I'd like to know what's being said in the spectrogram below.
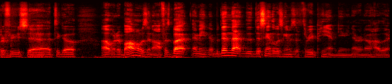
refused uh, to go. Uh, when Obama was in office. But I mean, but then that the, the St. Louis game is a 3 p.m. game. You never know how they're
